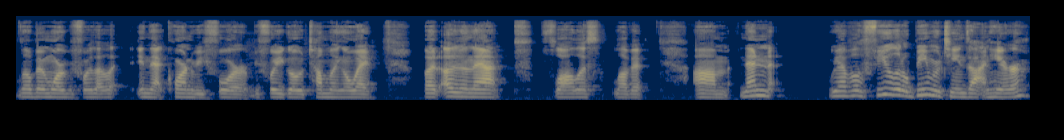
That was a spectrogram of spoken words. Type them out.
a little bit more before that in that corner before before you go tumbling away. But other than that, flawless. Love it. Um, then we have a few little beam routines on here.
